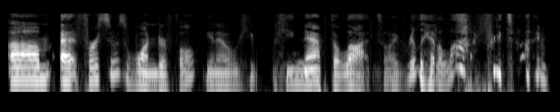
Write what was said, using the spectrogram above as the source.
Um, at first it was wonderful. You know, he, he napped a lot, so I really had a lot of free time,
